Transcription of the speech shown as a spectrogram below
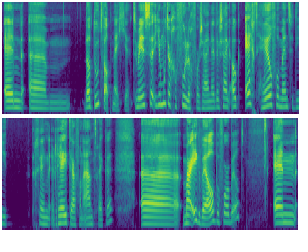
En ehm, dat doet wat met je. Tenminste, je moet er gevoelig voor zijn. Hè. Er zijn ook echt heel veel mensen die geen reet daarvan aantrekken. Maar ik wel, bijvoorbeeld. En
